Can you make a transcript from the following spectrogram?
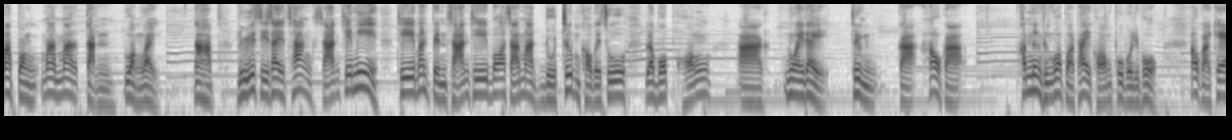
มาป้องมามากันด้วงไว้ นะครับหรือสีใส่ช่างสารเคมีที่มันเป็นสารที่บ่สามารถดูดซึมเข้าไปสู่ระบบของอ่าหน่วยได้ซึ่งกะเฮากะคำนึงถึงความปลอดภัยของผู้บริโภคเฮากะแค่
